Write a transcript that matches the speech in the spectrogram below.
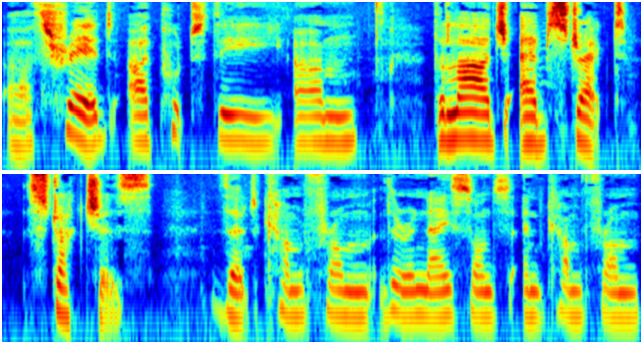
uh, thread, I put the um, the large abstract structures that come from the Renaissance and come from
